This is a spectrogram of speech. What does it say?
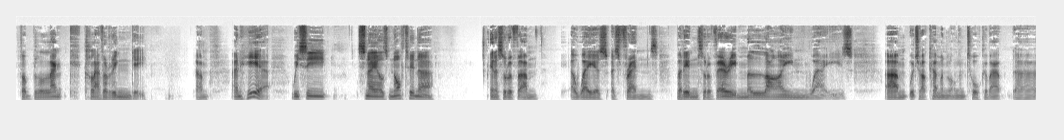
for Blank Claveringi. Um, and here we see snails not in a in a sort of um, a way as as friends, but in sort of very malign ways, um, which I'll come along and talk about uh,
